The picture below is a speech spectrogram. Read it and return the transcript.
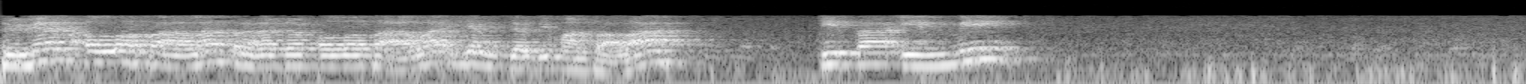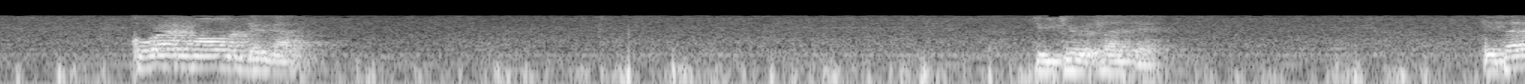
dengan Allah Ta'ala terhadap Allah Ta'ala yang jadi masalah, kita ini kurang mau mendengar. Jujur saja. Kita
